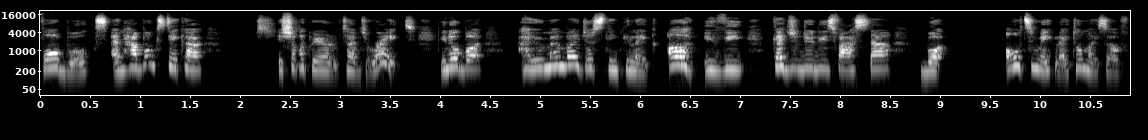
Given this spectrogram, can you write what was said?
four books, and her books take her a shorter period of time to write, you know. But I remember just thinking, like, oh, Evie, can't you do this faster? But ultimately, I told myself,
